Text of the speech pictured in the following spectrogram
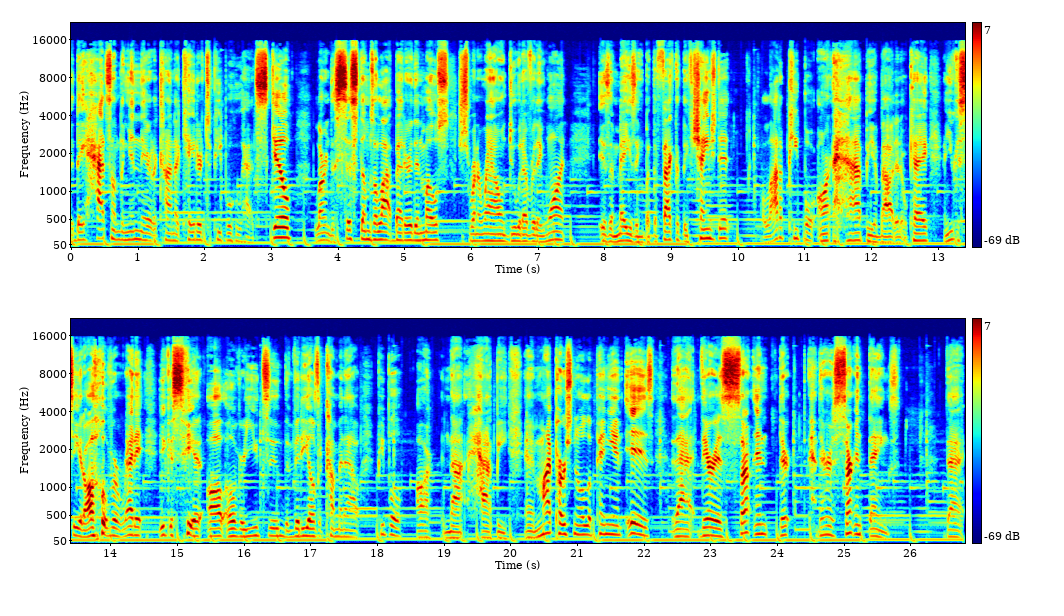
they had something in there to kind of cater to people who had skill, learn the systems a lot better than most, just run around, do whatever they want is amazing. But the fact that they've changed it, a lot of people aren't happy about it, okay? And you can see it all over Reddit, you can see it all over YouTube. The videos are coming out. People are not happy. And my personal opinion is that there is certain there there is certain things that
